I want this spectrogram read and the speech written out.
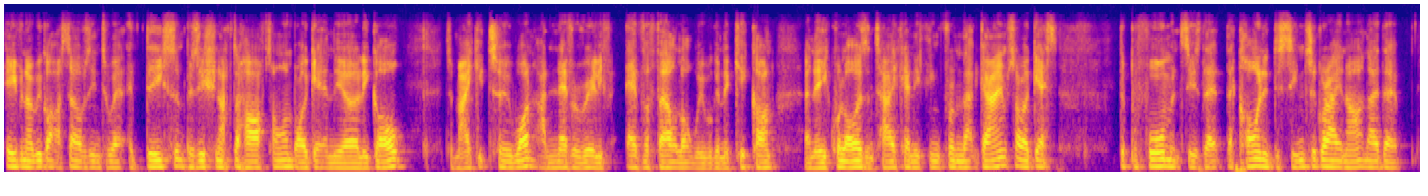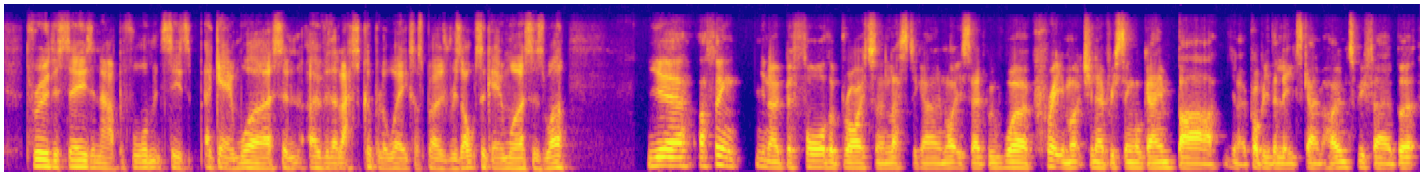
even though we got ourselves into a, a decent position after half time by getting the early goal to make it 2 1, I never really ever felt like we were going to kick on and equalise and take anything from that game. So I guess the performances that they're, they're kind of disintegrating, aren't they? They're through the season, our performances are getting worse. And over the last couple of weeks, I suppose results are getting worse as well. Yeah, I think, you know, before the Brighton and Leicester game, like you said, we were pretty much in every single game, bar, you know, probably the Leeds game at home, to be fair. But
